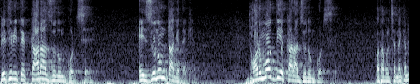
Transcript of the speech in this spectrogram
পৃথিবীতে কারা জুলুম করছে? এই জুলুমটা আগে দেখেন। ধর্ম দিয়ে কারা জুলুম করছে? কথা বলছেন না কেন?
